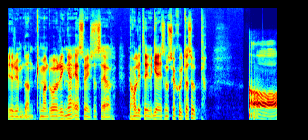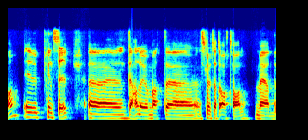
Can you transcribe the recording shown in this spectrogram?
i rymden, kan man då ringa S-Range och säga jag har lite grejer som ska skjutas upp? Ja, i princip. Eh, det handlar ju om att sluta ett avtal med,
